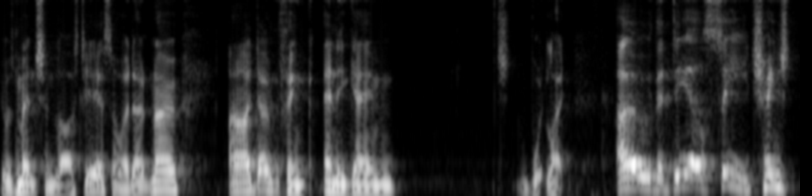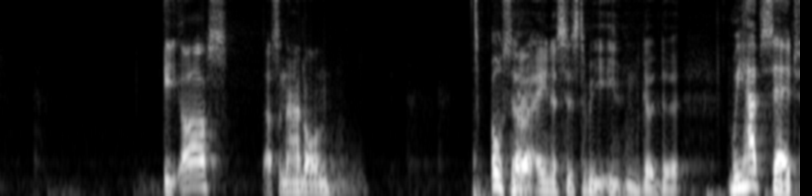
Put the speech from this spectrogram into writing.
It was mentioned last year, so I don't know, and I don't think any game sh- would like. Oh, the DLC changed. Eat ass. That's an add-on. also, There are anuses to be eaten. Go do it. we have said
